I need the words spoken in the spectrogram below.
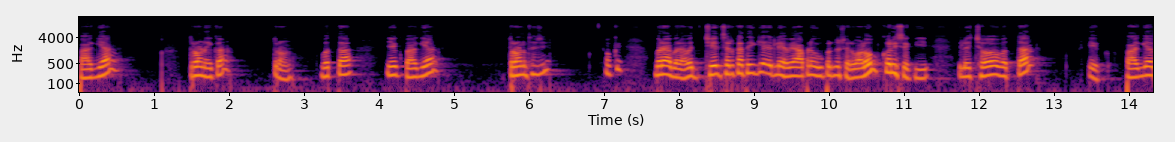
ભાગ્યા ત્રણ એકા ત્રણ. વત્તા એક ભાગ્યા ત્રણ થશે, ઓકે? બરાબર, હવે છેદ સરખા થઈ ગયા એટલે હવે આપણે ઉપરનો સરવાળો કરી શકીએ. એટલે છ વત્તા એક. ભાગ્યા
